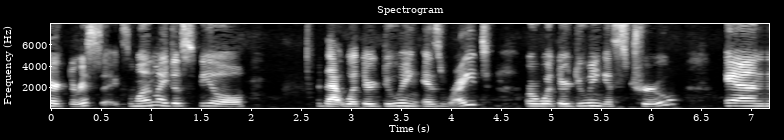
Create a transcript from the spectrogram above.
characteristics. One might just feel that what they're doing is right or what they're doing is true. And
